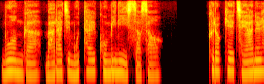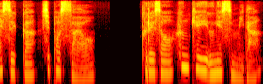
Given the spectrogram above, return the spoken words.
무언가 말하지 못할 고민이 있어서 그렇게 제안을 했을까 싶었어요. 그래서 흔쾌히 응했습니다.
